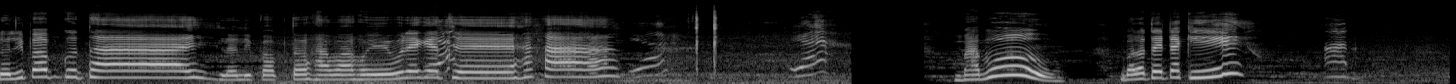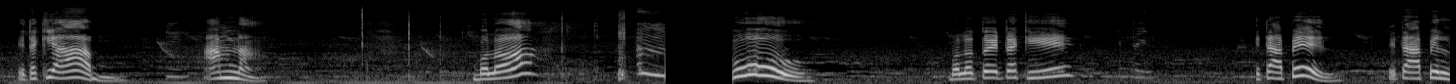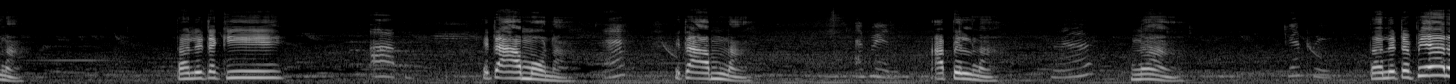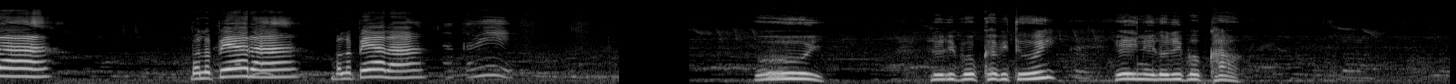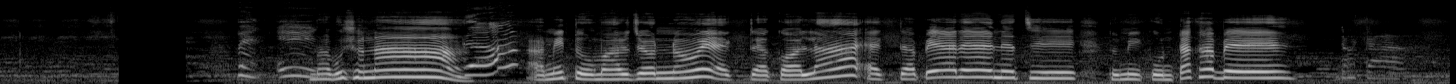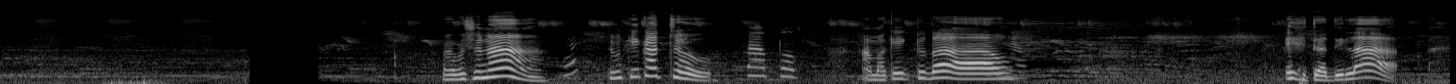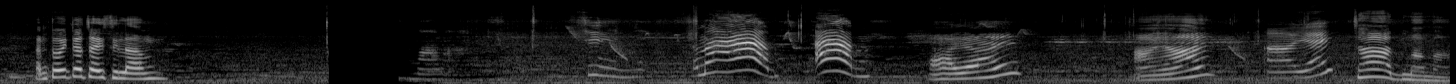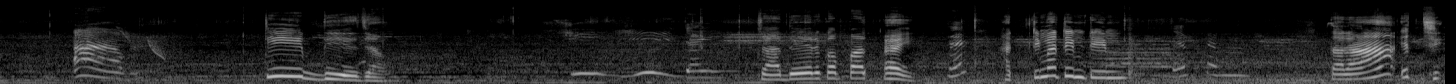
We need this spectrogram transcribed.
ললিপপ কোথায়? ললিপপ তো হাওয়া হয়ে উড়ে গেছে। হা হা। বাবু বলো তো এটা কি? এটা কি আম? আম না। বলো। বাবু বলো তো এটা কি? এটা আপেল? এটা আপেল না। তাহলে এটা কি? এটা আমও না। এটা আম না। আপেল। না। না। তাহলে এটা পেয়ারা। বলো পেয়ারা। বলো পেয়ারা। ওই ললিপপ খাবি তুই? এই নে ললিপপ খা। বাবু সোনা আমি তোমার জন্য একটা কলা, একটা পেয়ারে এনেছি। তুমি কোনটা খাবে? বাবু সোনা তুমি কি খাচ্ছ? আমাকে একটু দাও। এইটা দিলা? আমি তো ওইটা চাইছিলাম। আয় আয়। আয় আয়। চাঁদ মামা। টিপ দিয়ে যাও। চাঁদের কপাল এই হাট্টিমা টিম টিম। তারা এচ্ছি।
